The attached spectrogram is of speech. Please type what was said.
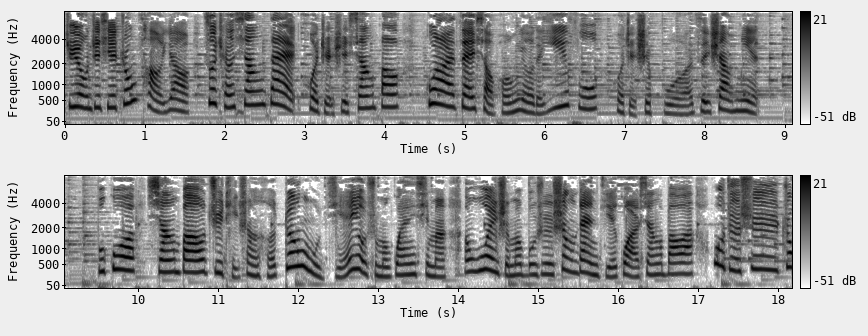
就用这些中草药做成香袋或者是香包，挂在小朋友的衣服或者是脖子上面。不过，香包具体上和端午节有什么关系吗？为什么不是圣诞节挂香包啊？或者是中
